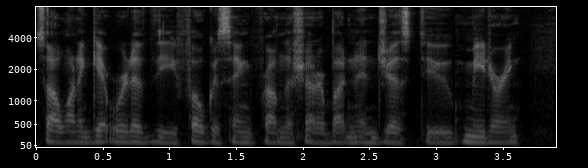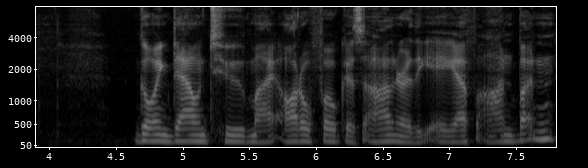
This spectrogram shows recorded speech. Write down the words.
So I want to get rid of the focusing from the shutter button and just do metering. Going down to my autofocus on or the AF on button,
